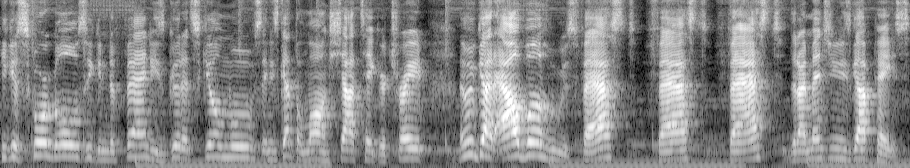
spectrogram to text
He can score goals, he can defend, he's good at skill moves, and he's got the long shot taker trait. Then we've got Alba, who is fast, fast, fast. Did I mention he's got pace?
